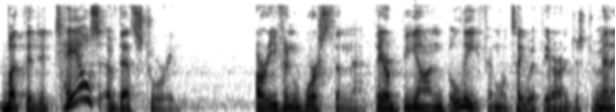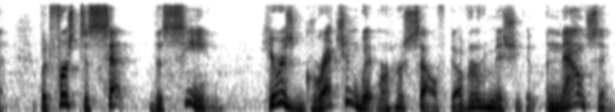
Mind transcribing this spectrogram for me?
But the details of that story are even worse than that. They are beyond belief, and we'll tell you what they are in just a minute. But first, to set the scene, here is Gretchen Whitmer herself, governor of Michigan, announcing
